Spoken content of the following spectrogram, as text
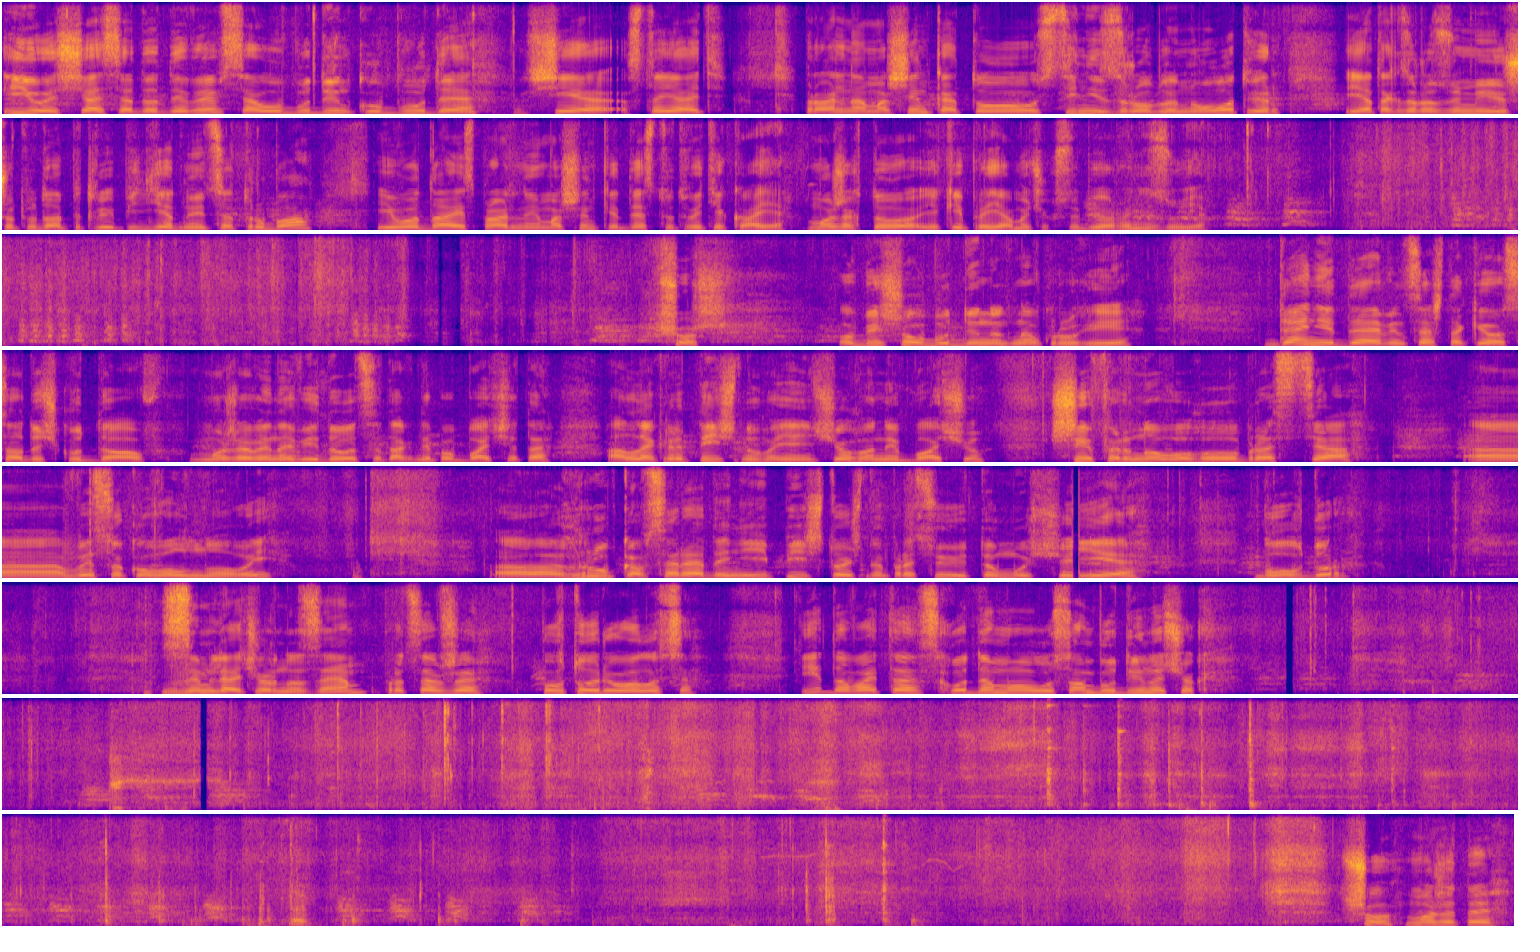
І ось зараз я додивився, у будинку буде ще стоять пральна машинка, то в стіні зроблено отвір. Я так зрозумію, що туди під'єднується труба, і вода із пральної машинки десь тут витікає. Може хто який приямочок собі організує. Що ж, обійшов будинок навкруги. Де-ніде він все ж таки осадочку дав. Може ви на відео це так не побачите, але критичного я нічого не бачу. Шифер нового образця високоволновий. Грубка всередині і піч точно працює, тому що є бовдур. Земля чорнозем, про це вже повторювалося. І давайте сходимо у сам будиночок. Що, можете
